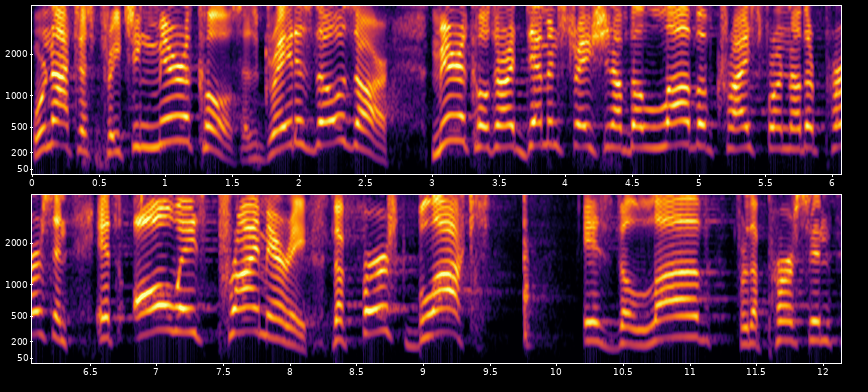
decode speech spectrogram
We're not just preaching miracles, as great as those are. Miracles are a demonstration of the love of Christ for another person. It's always primary. The first block is the love for the person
